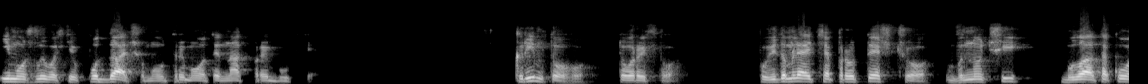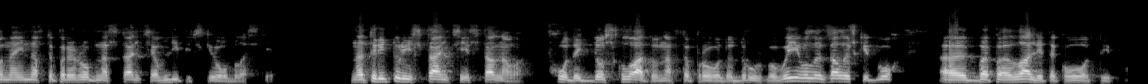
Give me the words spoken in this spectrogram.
і можливості в подальшому утримувати надприбутки. Крім того, товариство повідомляється про те, що вночі була атакована і нафтопереробна станція в Ліпецькій області. На території станції Станова входить до складу нафтопроводу Дружба. Виявили залишки двох е, БПЛА літакового типу.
